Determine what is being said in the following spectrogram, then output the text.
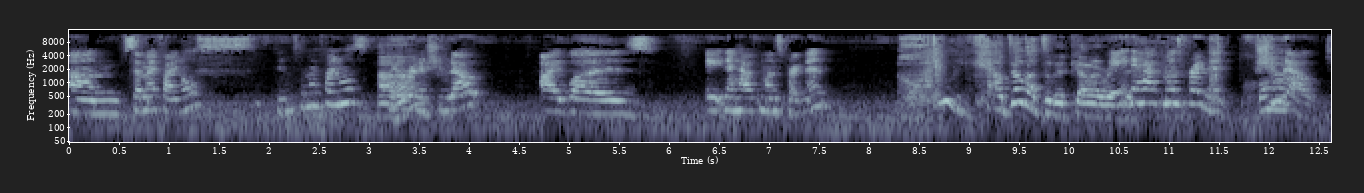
um, semifinals, in semifinals, we Uh-huh. were in a shootout. I was eight and a half months pregnant. Holy cow! Tell that to the camera. right Eight and a half months pregnant. Shootout.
